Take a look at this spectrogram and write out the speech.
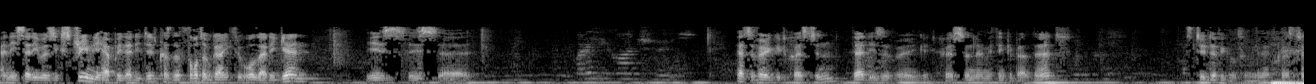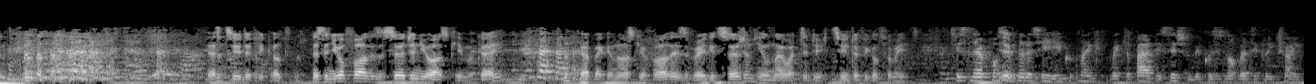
and he said he was extremely happy that he did because the thought of going through all that again is, is uh, what if he can't choose? That's a very good question. That is a very good question. Let me think about that. It's too difficult for me, that question. That's too difficult. Listen, your father's a surgeon, you ask him, okay? Go back and ask your father. He's a very good surgeon. He'll know what to do. Too difficult for me. Isn't there a possibility yeah. he could make, make a bad decision because he's not medically trained?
